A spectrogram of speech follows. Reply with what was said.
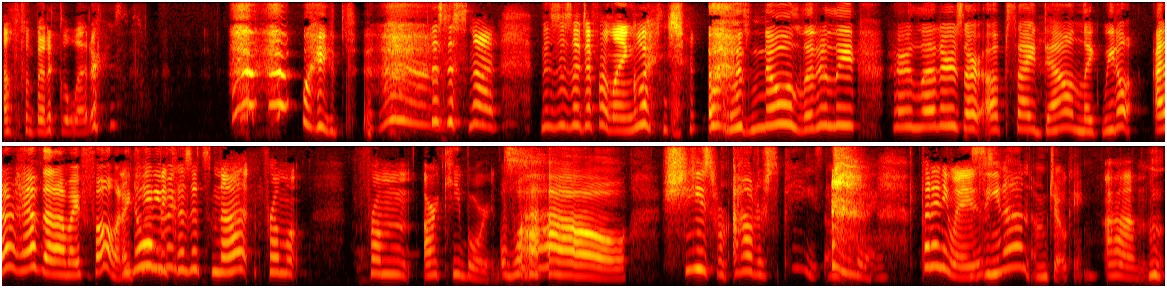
alphabetical letters. Wait. This is not? This is a different language. no, literally, her letters are upside down. Like we don't. I don't have that on my phone. I no, can't even. because it's not from from our keyboards. Wow, she's from outer space. I'm just kidding. But anyways, Zenon. I'm joking. um,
